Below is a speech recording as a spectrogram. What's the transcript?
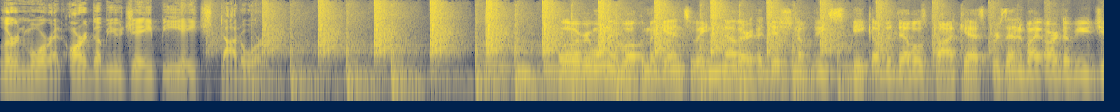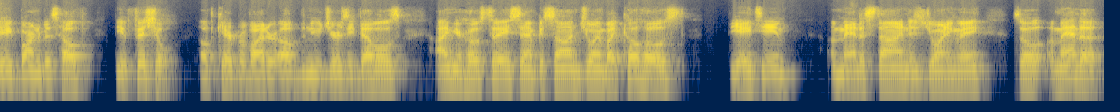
Learn more at rwjbh.org. Hello, everyone, and welcome again to another edition of the Speak of the Devils podcast presented by RWJ Barnabas Health, the official healthcare provider of the New Jersey Devils. I'm your host today, Sam Kassan, joined by co host, the A team. Amanda Stein is joining me. So, Amanda,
